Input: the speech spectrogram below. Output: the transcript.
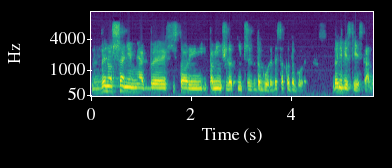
wynoszeniem jakby historii i pamięci lotniczych do góry, wysoko do góry, do niebieskiej eskady.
